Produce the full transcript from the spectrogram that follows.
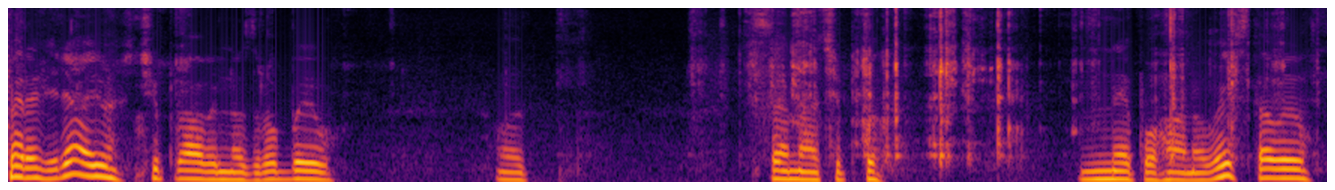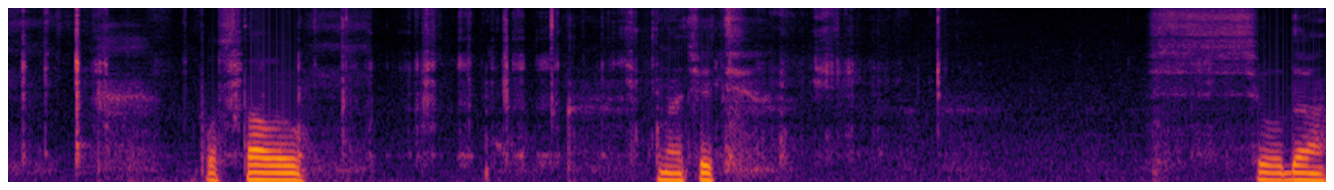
перевіряю, чи правильно зробив. От. Все начебто непогано виставив. Поставив, значить, сюди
